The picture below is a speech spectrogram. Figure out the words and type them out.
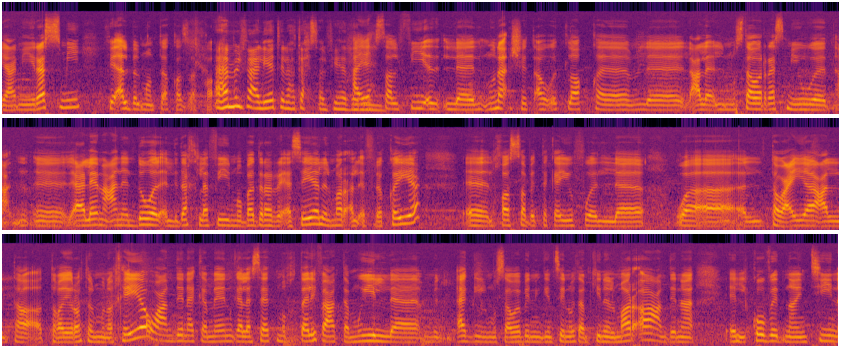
يعني رسمي في قلب المنطقة الزرقاء. أهم الفعاليات اللي هتحصل في هذا. هيحصل في مناقشه أو إطلاق آه، على المستوى الرسمي والاعلان عن الدول اللي داخلة في المبادرة الرئاسية للمرأة الإفريقية آه، الخاصة بالتكيف وال- والتوعية على الت- التغيرات المناخية. وعندنا كمان جلسات مختلفة عن تمويل آه، من أجل المساواة بين الجنسين وتمكين المرأة. عندنا الكوفيد 19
